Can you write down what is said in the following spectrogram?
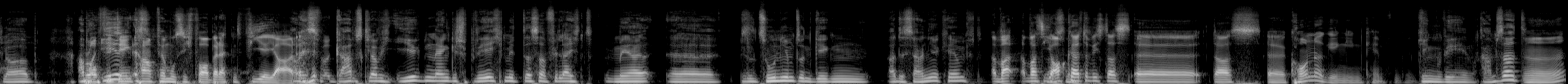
glaube. Aber Aber für den Kampf er muss sich vorbereiten, vier Jahre. Aber es gab es, glaube ich, irgendein Gespräch mit, dass er vielleicht mehr äh, ein bisschen zunimmt und gegen Adesanya kämpft. Aber was ich Weiß auch gehört habe, ist, dass, äh, dass äh, Connor gegen ihn kämpfen könnte. Gegen wen? Ramsat? Mhm.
